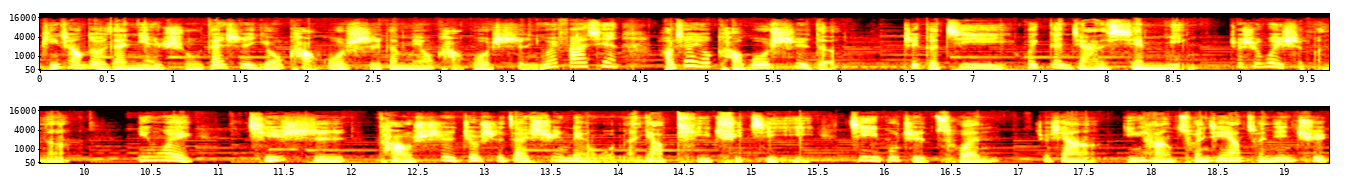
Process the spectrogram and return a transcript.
平常都有在念书，但是有考过试跟没有考过试，你会发现好像有考过试的这个记忆会更加的鲜明。这是为什么呢？因为其实考试就是在训练我们要提取记忆，记忆不止存，就像银行存钱一样存进去，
